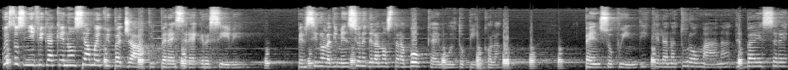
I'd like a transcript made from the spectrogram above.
Questo significa che non siamo equipaggiati per essere aggressivi. Persino la dimensione della nostra bocca è molto piccola. Penso quindi che la natura umana debba essere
